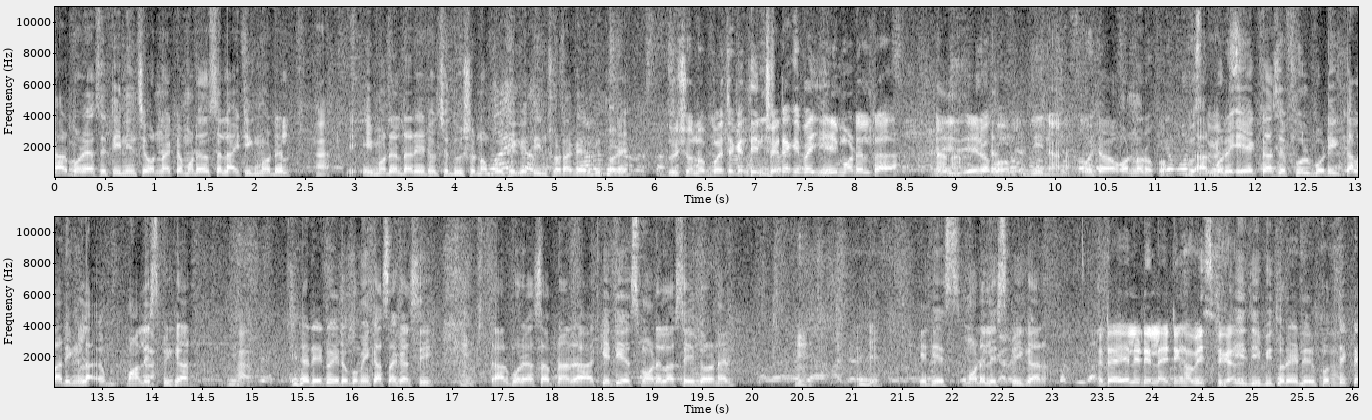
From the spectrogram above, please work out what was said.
তারপরে আছে তিন ইঞ্চি অন্য একটা মডেল আছে লাইটিং মডেল হ্যাঁ। এই মডেলটার রেট হচ্ছে দুইশো নব্বই থেকে তিনশো টাকা এর ভিতরে। দুইশো নব্বই থেকে তিনশো। এটা কি ভাই এই মডেলটা এই- এইরকম জি না না ওইটা অন্যরকম। তারপরে এই একটা আছে ফুল বডি কালারিং মাল স্পিকার হ্যাঁ। এটা রেটও এরকমই কাছাকাছি। তারপরে আছে আপনার কেটিএস মডেল আছে এই ধরনের। হুম। কেটিএস মডেল স্পিকার এটা এলইডি লাইটিং হবে স্পিকার জি জি ভিতরে LED প্রত্যেকটা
